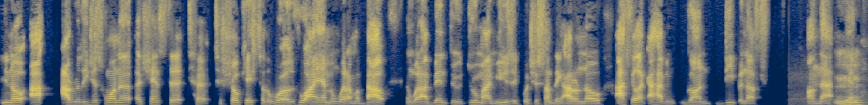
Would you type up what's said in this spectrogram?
you know i I really just want a, a chance to, to to showcase to the world who I am and what I'm about and what I've been through through my music, which is something I don't know. I feel like I haven't gone deep enough on that mm-hmm. yet.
